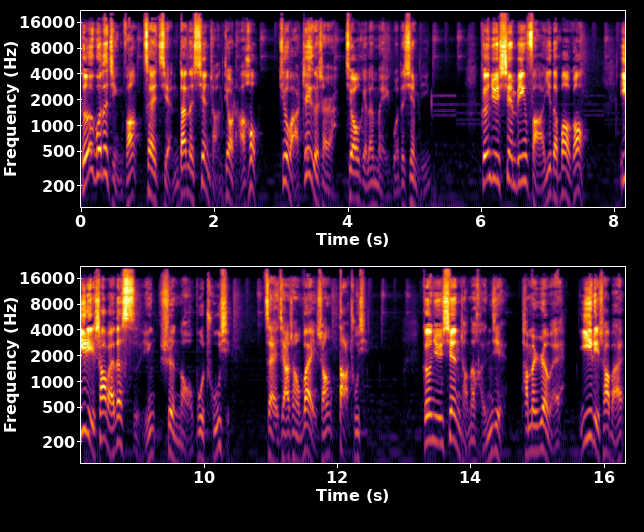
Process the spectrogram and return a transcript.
德国的警方在简单的现场调查后，就把这个事儿啊交给了美国的宪兵。根据宪兵法医的报告，伊丽莎白的死因是脑部出血，再加上外伤大出血。根据现场的痕迹，他们认为伊丽莎白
